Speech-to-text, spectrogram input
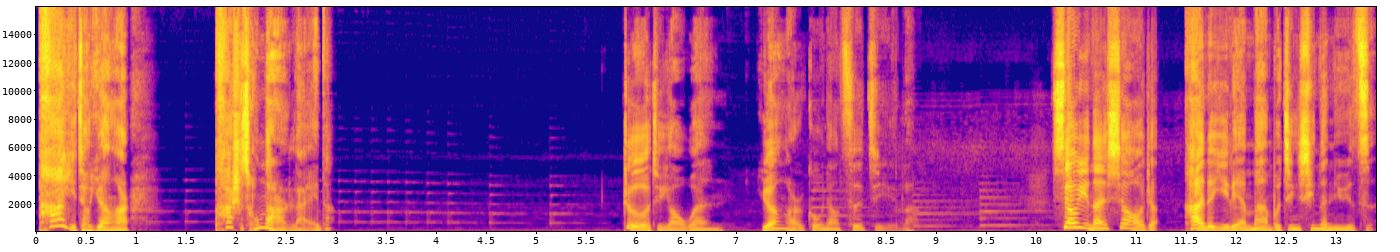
她也叫渊儿，她是从哪儿来的？这就要问渊儿姑娘自己了。萧逸南笑着看着一脸漫不经心的女子，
